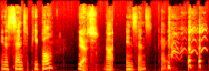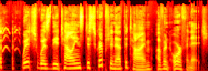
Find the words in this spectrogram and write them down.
innocent people, Yes. not incense, okay? Which was the Italians' description at the time of an orphanage.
